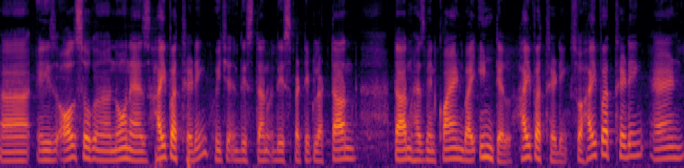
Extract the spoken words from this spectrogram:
uh, is also uh, known as hyperthreading which uh, this term this particular term term has been coined by Intel hyperthreading. So, hyperthreading and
